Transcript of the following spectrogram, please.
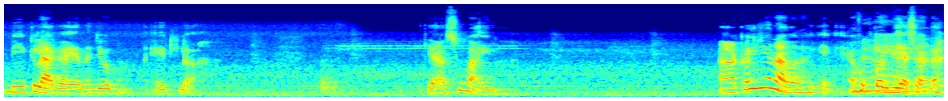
બીક લાગે એને જો એટલે. કે આ શું આવ્યું આ કઈ કે ઉપર બેસાડા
